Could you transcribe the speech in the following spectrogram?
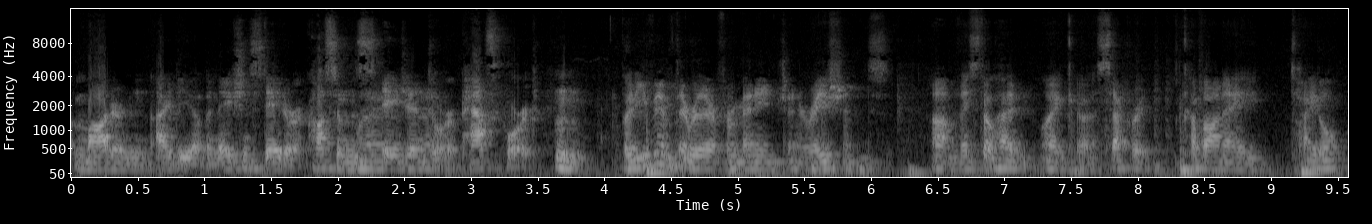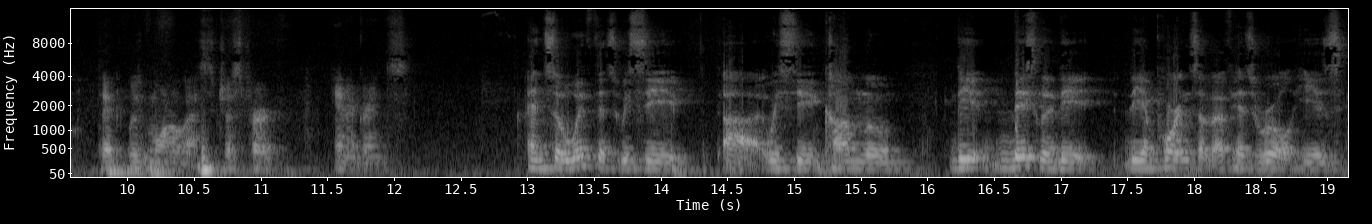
a modern idea of a nation state or a customs Right, agent right. or a passport. But even if they were there for many generations, um, they still had like a separate kabane title that was more or less just for immigrants. And so with this, we see uh, we see Kanmu, the basically the the importance of, of his rule. He's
